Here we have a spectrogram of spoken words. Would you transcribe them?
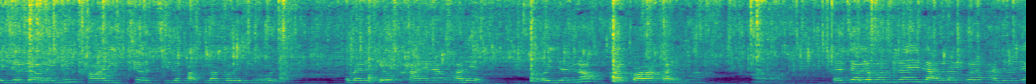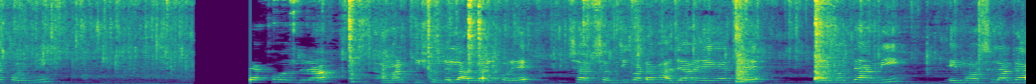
এই ঝোলটা অনেকদিন খাওয়ার ইচ্ছে হচ্ছিল, পাতলা করে ঝোল। এবারে কেউ খায় না ঘরে, ওই জন্য আর করা হয় না। তা চলো বন্ধুরা, আমি লাল লাল করে ভাজা ভাজা করে নিই। দেখো বন্ধুরা, আমার কি সুন্দর লাল লাল করে সব সবজি কটা ভাজা হয়ে গেছে। এর মধ্যে আমি এই মশলাটা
